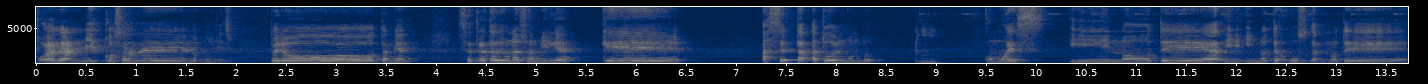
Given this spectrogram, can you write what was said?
puedo hablar mil cosas de los Moomins, pero también se trata de una familia que acepta a todo el mundo como es y no te y, y no te juzgan, no te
